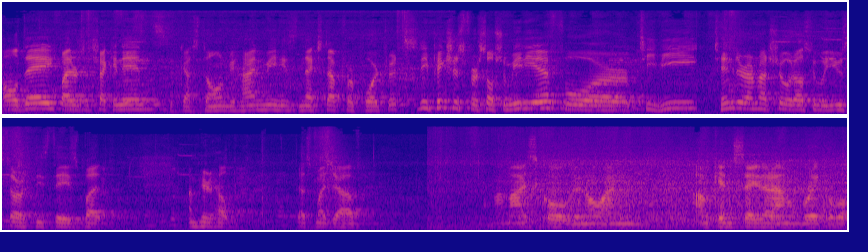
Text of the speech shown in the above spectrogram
all day. Fighters are checking in. We've got Stone behind me. He's next up for portraits. Need pictures for social media, for TV, Tinder. I'm not sure what else people use these days, but I'm here to help. That's my job. My mind's cold, you know. I'm, I can say that I'm unbreakable.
